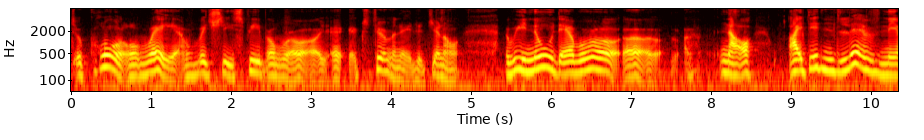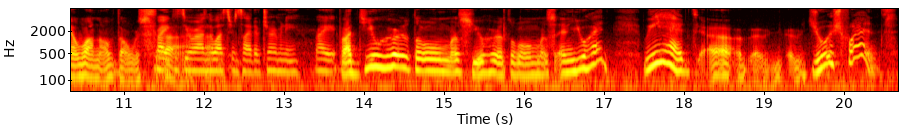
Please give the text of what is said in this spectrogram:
the cruel way in which these people were uh, exterminated. You know, we knew there were. Uh, now, I didn't live near one of those. right, because you uh, were on the western side of Germany, right? but you heard rumors, you heard rumors, and you had, we had uh, uh, Jewish friends,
